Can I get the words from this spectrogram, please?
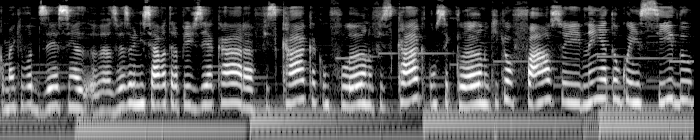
Como é que eu vou dizer assim? Às vezes eu iniciava a terapia e dizia, cara, fiz caca com fulano, fiz caca com ciclano, o que, que eu faço? E nem é tão conhecido,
